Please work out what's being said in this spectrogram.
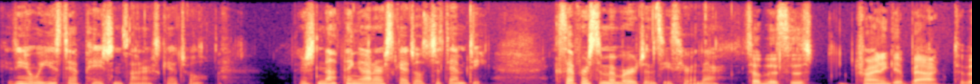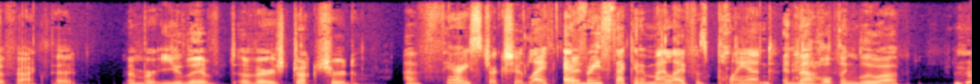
because, you know, we used to have patients on our schedule. There's nothing on our schedule. It's just empty, except for some emergencies here and there. So this is trying to get back to the fact that remember you lived a very structured, A very structured life. Every second of my life was planned. and that whole thing blew up. Mm-hmm.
